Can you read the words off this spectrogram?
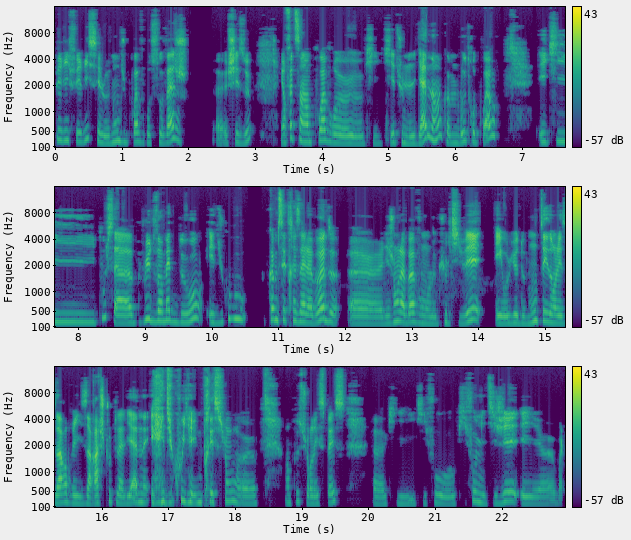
périphérie, c'est le nom du poivre sauvage euh, chez eux. Et en fait, c'est un poivre euh, qui, est une liane, hein, comme l'autre poivre, et qui pousse à plus de 20 mètres de haut. Et du coup, comme c'est très à la mode, euh, les gens là-bas vont le cultiver et au lieu de monter dans les arbres, ils arrachent toute la liane et du coup il y a une pression un peu sur l'espèce qu'il faut mitiger et voilà.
